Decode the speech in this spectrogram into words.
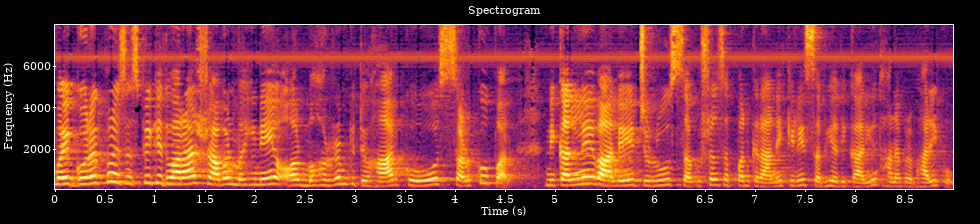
वहीं गोरखपुर एसएसपी के द्वारा श्रावण महीने और मुहर्रम के त्योहार को सड़कों पर निकलने वाले जुलूस सकुशल संपन्न कराने के लिए सभी अधिकारियों, थाना प्रभारी को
